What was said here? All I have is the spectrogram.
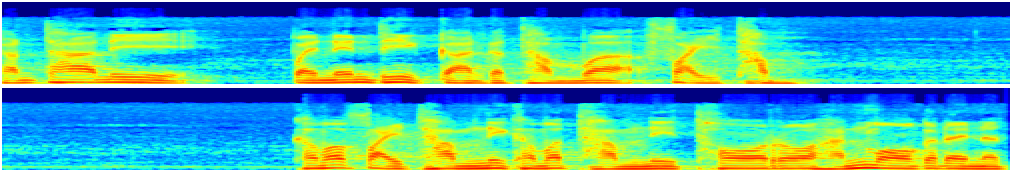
ฉันทานี่ไปเน้นที่การกระทำว่าใฝ่ธรรมคำว่าใฝ่ธรรมนี่คำว่าธรรมนี่ทอรอหันมอก็ได้นะ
